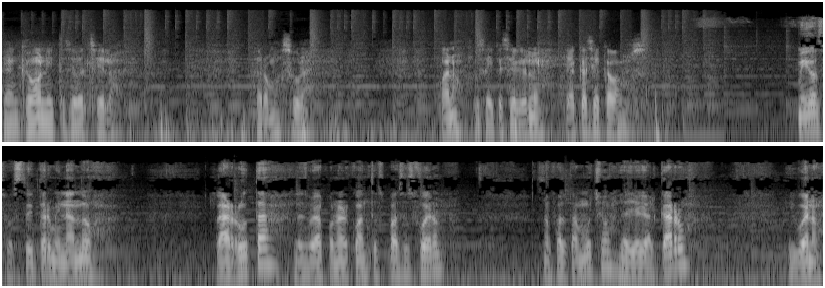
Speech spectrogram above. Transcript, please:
vean qué bonito se ve el cielo. Hermosura. Bueno, pues hay que seguirle. Ya casi acabamos. Amigos, pues estoy terminando la ruta. Les voy a poner cuántos pasos fueron. No falta mucho. Ya llegué al carro. Y bueno,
